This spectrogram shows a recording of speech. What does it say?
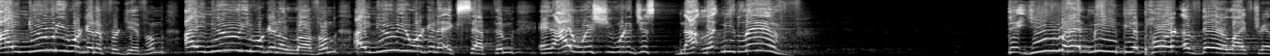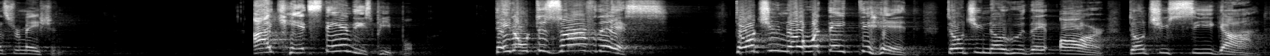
I knew you were going to forgive him. I knew you were going to love him. I knew you were going to accept him. And I wish you would have just not let me live. That you had me be a part of their life transformation. I can't stand these people. They don't deserve this. Don't you know what they did? Don't you know who they are? Don't you see God?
